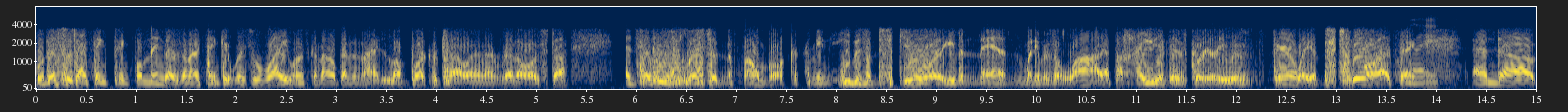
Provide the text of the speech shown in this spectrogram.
Well, this was, I think, Pink Flamingos, and I think it was right when it was going to open, and I love Parker Tyler, and I read all his stuff. And so he was listed in the phone book. I mean, he was obscure even then when he was alive. At the height of his career, he was fairly obscure, I think. Right. And uh,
